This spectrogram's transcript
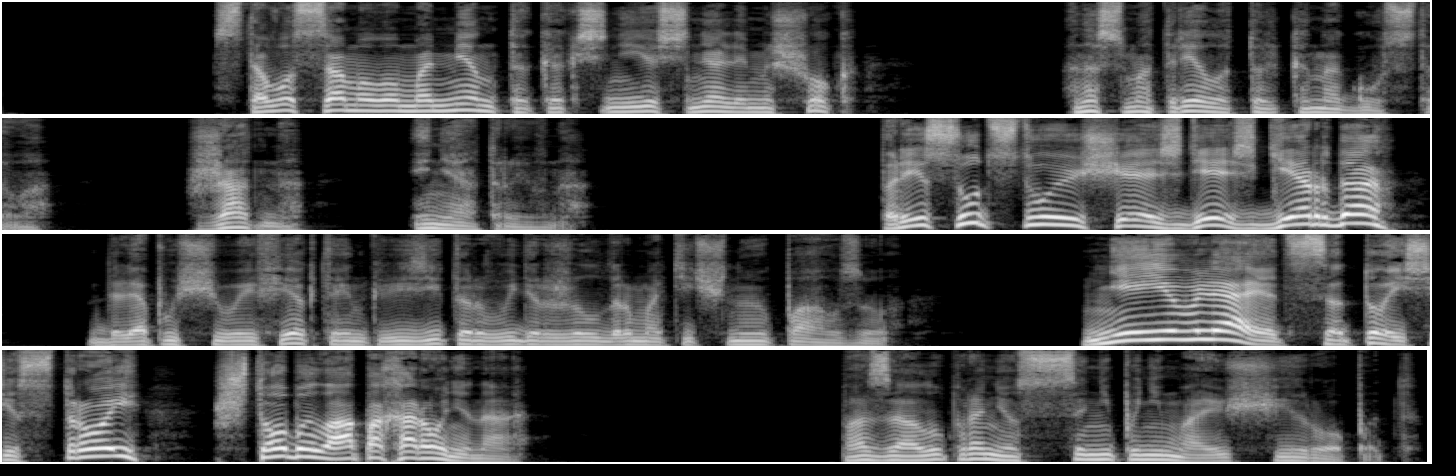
С того самого момента, как с нее сняли мешок, она смотрела только на Густава, жадно и неотрывно. «Присутствующая здесь Герда...» Для пущего эффекта инквизитор выдержал драматичную паузу. «Не является той сестрой, что была похоронена». По залу пронесся непонимающий ропот.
